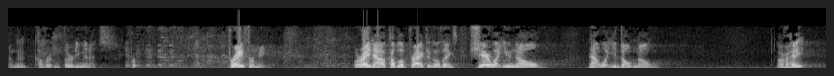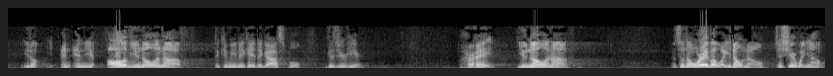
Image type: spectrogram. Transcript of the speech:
I'm going to cover it in 30 minutes. Pray for me. Well, right now, a couple of practical things. Share what you know, not what you don't know. All right? You don't, and, and you, all of you know enough to communicate the gospel because you're here. All right? You know enough. And so don't worry about what you don't know. Just share what you know.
